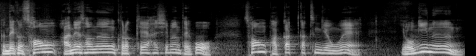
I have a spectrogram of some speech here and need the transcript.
근데 그 성 안에서는 그렇게 하시면 되고 성 바깥 같은 경우에 여기는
